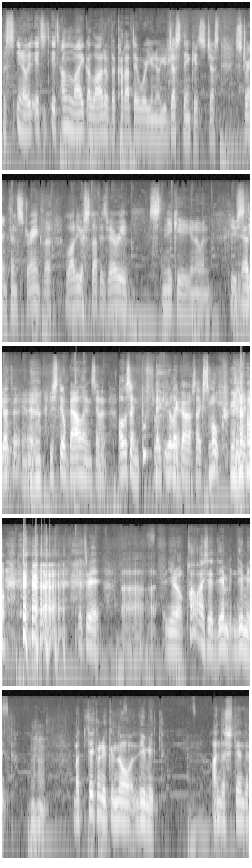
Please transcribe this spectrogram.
this, you know, it, it's it's unlike a lot of the karate where you know you just think it's just strength and strength. Uh, a lot of your stuff is very sneaky, you know, and you Yeah, steal, a- you know, you steal balance, and all of a sudden, poof, like you're like Yeah. a like smoke, you know. That's why, uh, you know, power is a lim- limit, Mhm. but technique no limit. Understand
